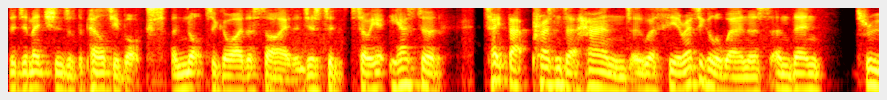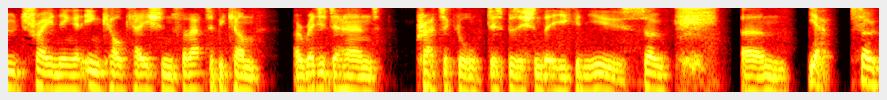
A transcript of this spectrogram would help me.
the dimensions of the penalty box and not to go either side and just to so he, he has to take that present at hand with theoretical awareness and then through training and inculcation for that to become a ready to hand practical disposition that he can use so um, yeah so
